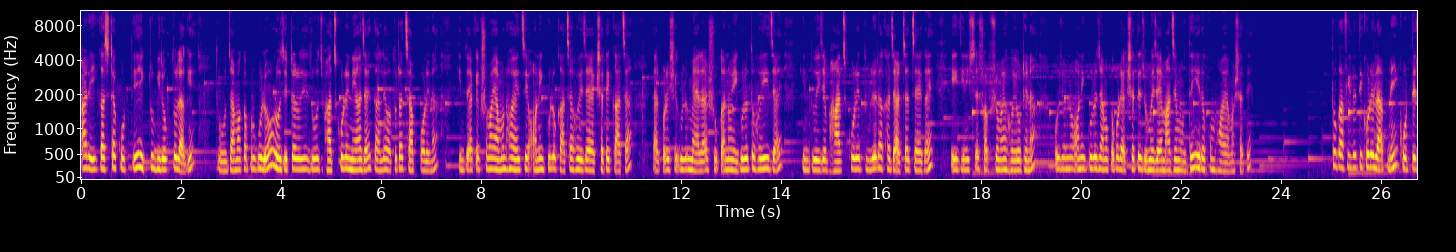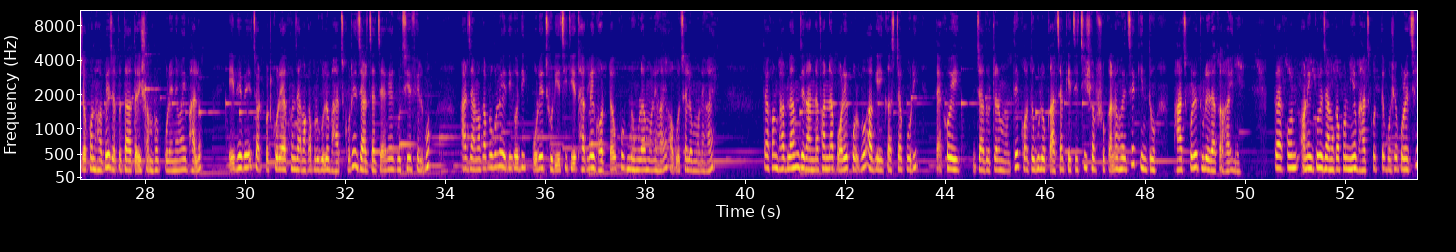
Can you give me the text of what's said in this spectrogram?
আর এই কাজটা করতে একটু বিরক্ত লাগে। তো জামা কাপড়গুলো রোজেরটা রোজ রোজ ভাজ করে নেওয়া যায়, তাহলে অতটা চাপ পড়ে না। কিন্তু এক এক সময় এমন হয় যে অনেকগুলো কাঁচা হয়ে যায়, একসাথে কাঁচা। তারপরে সেগুলো মেলা, শুকানো, এগুলো তো হয়েই যায়। কিন্তু এই যে ভাঁজ করে তুলে রাখা যার যার জায়গায়, এই জিনিসটা সবসময় হয়ে ওঠে না। ওই জন্য অনেকগুলো জামা কাপড় একসাথে জমে যায়, মাঝে মধ্যেই এরকম হয় আমার সাথে। তো গাফিলতি করে লাভ নেই, করতে যখন হবে যত তাড়াতাড়ি সম্ভব করে নেওয়াই ভালো। এই ভেবে চটপট করে এখন জামা কাপড়গুলো ভাঁজ করে যার যার জায়গায় গুছিয়ে ফেলব। আর জামা কাপড়গুলো এদিক ওদিক পরে ছড়িয়ে ছিটিয়ে থাকলে ঘরটাও খুব নোংরা মনে হয়, অগোছালো মনে হয়। তো এখন ভাবলাম যে রান্না ফান্না পরে করব, আগে এই কাজটা করি। দেখো এই চাদরটার মধ্যে কতগুলো কাঁচা কেচেছি, সব শুকানো হয়েছে, কিন্তু ভাঁজ করে তুলে রাখা হয়নি। তো এখন অনেকগুলো জামা কাপড় নিয়ে ভাঁজ করতে বসে পড়েছি।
